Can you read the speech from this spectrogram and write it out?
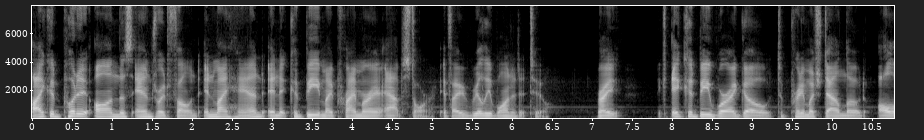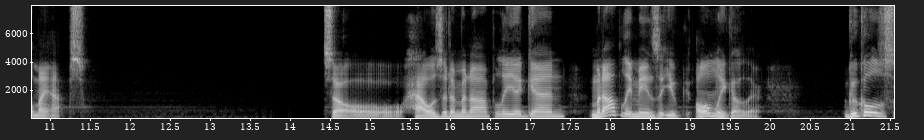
I could put it on this Android phone in my hand and it could be my primary app store if I really wanted it to, right? It could be where I go to pretty much download all of my apps. So, how is it a monopoly again? Monopoly means that you only go there. Google's,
